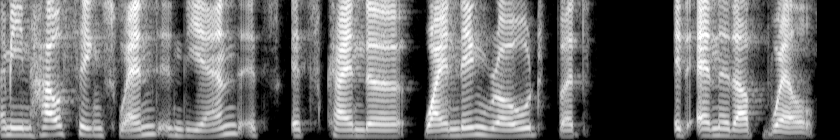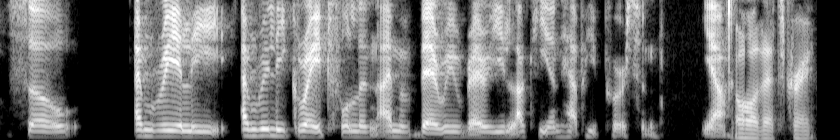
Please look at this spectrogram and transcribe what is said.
I mean, how things went in the end, it's it's kind of winding road, but it ended up well. So I'm really I'm really grateful and I'm a very very lucky and happy person. Yeah. Oh, that's great.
